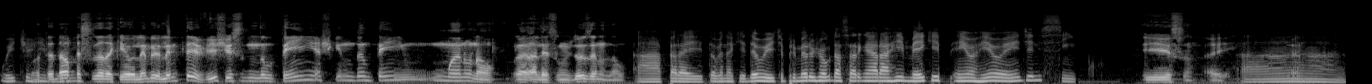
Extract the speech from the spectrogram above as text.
Witcher Vou até dar uma pesquisada aqui. Eu lembro, eu lembro de ter visto isso, não tem, acho que não tem um ano não. Aliás, uns dois anos não. Ah, pera aí, tô vendo aqui. The Witcher, primeiro jogo da série ganhará remake em Unreal Engine 5. Isso, aí. Ah, é.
